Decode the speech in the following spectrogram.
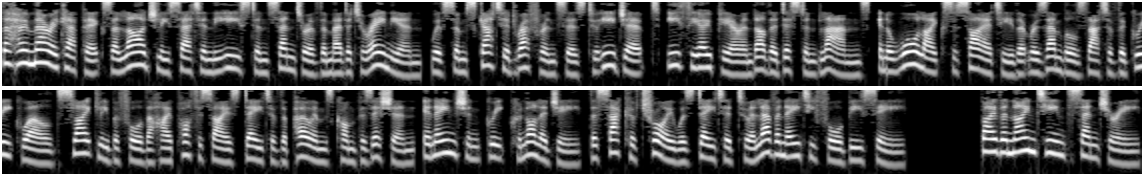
The Homeric epics are largely set in the east and center of the Mediterranean, with some scattered references to Egypt, Ethiopia and other distant lands, in a warlike society that resembles that of the Greek world slightly before the hypothesized date of the poem's composition. In ancient Greek chronology, the sack of Troy was dated to 1184 BC. By the 19th century,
